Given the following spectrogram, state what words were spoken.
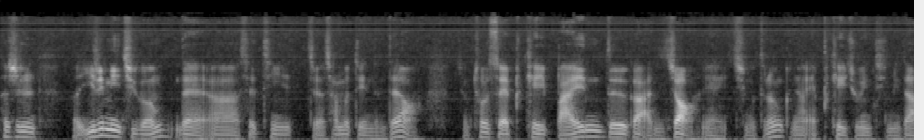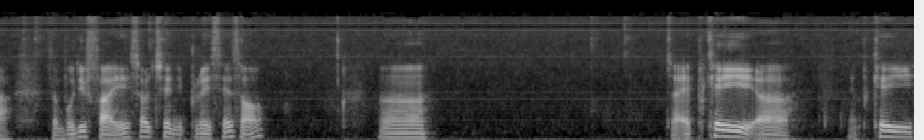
사실, 이름이 지금, 네, 아, 세팅이 저 잘못되어 있는데요. 지금 톨스 FK 바인드가 아니죠. 예, 이 친구들은 그냥 FK 조인트입니다. 그래서 modify, search and replace 해서, 어, 자, FK, 어, FK,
